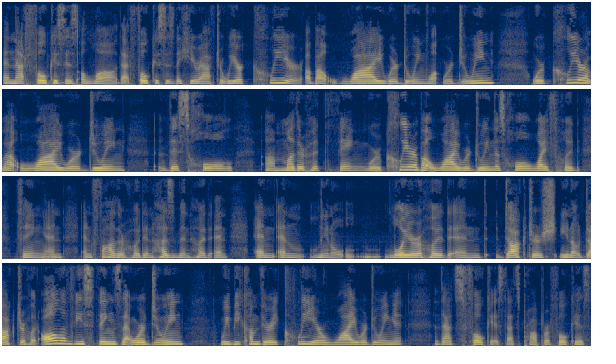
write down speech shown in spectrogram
and that focus is Allah that focus is the hereafter we are clear about why we're doing what we're doing. We're clear about why we're doing this whole uh, motherhood thing. We're clear about why we're doing this whole wifehood thing and, and fatherhood and husbandhood and, and, and, you know, lawyerhood and doctor, you know, doctorhood. All of these things that we're doing, we become very clear why we're doing it. That's focus. That's proper focus.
